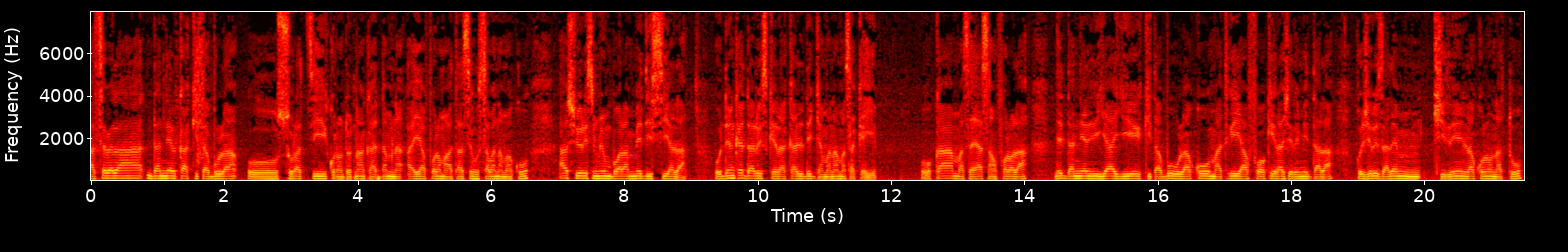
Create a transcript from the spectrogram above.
a sɛbɛla daniyɛli ka kitabu la o surati kɔnɔntɔnnan ka damina aya fɔlɔ ma ka taa se o sabanan ma ko asuris min bɔra medi siya la o denkɛ darius kɛra kalide jamana masakɛ ye o ka masaya san fɔlɔ la ne daniyɛli y'a ye kitabuw la ko matigi y'a fɔ kira jeremi da la ko jerusalɛm cilen lakolon na to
